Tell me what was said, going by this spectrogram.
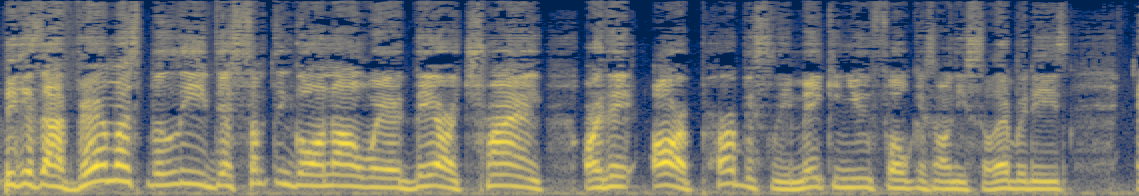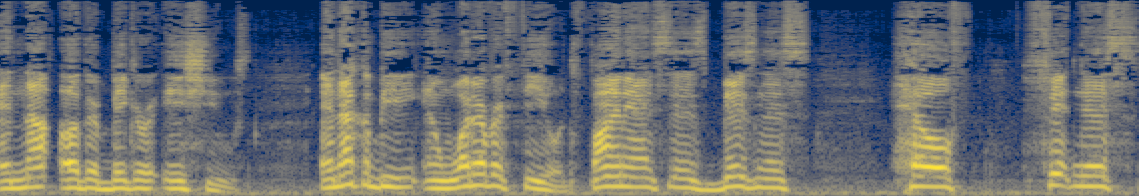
because I very much believe there's something going on where they are trying or they are purposely making you focus on these celebrities and not other bigger issues. And that could be in whatever field finances, business, health, fitness,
